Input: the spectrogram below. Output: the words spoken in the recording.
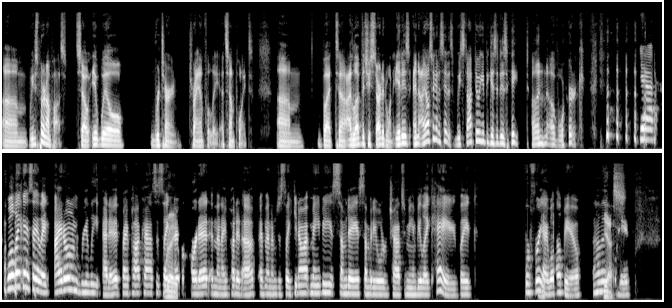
um we just put it on pause. So it will return triumphantly at some point um but uh, I love that you started one. It is, and I also got to say this: we stopped doing it because it is a ton of work. Yeah. Well, like I say, like I don't really edit my podcast. It's like I record it and then I put it up and then I'm just like, you know what? Maybe someday somebody will reach out to me and be like, hey, like for free, Yeah. I will help you. Like, Yes.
